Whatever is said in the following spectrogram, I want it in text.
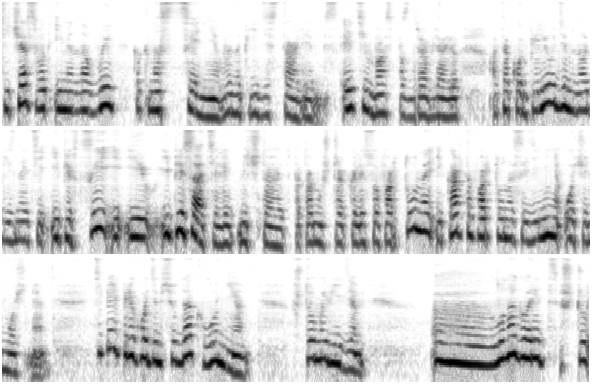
сейчас вот именно вы как на сцене, вы на пьедестале. С этим вас поздравляю. О таком периоде многие, знаете, и певцы, и, и, и писатели мечтают, потому что колесо фортуны и карта фортуны соединение очень мощное. Теперь переходим сюда, к Луне. Что мы видим? Э, Луна говорит, что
